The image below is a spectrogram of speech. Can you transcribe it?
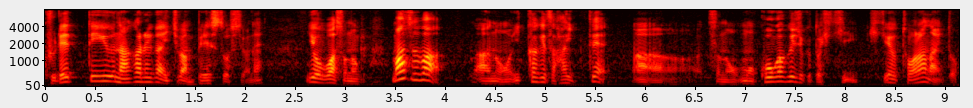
くれっていう流れが一番ベストですよね。要はそのまずはあの1ヶ月入ってあそのもう工学塾と引き引きを取らないと。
